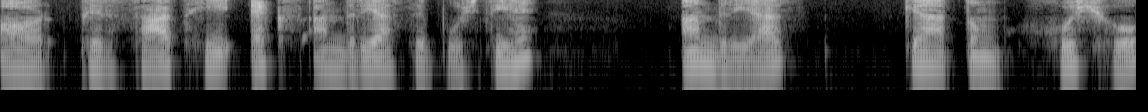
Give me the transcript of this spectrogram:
اور پھر ساتھ ہی ایکس اندریاز سے پوچھتی ہے اندریاز کیا تم خوش ہو؟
